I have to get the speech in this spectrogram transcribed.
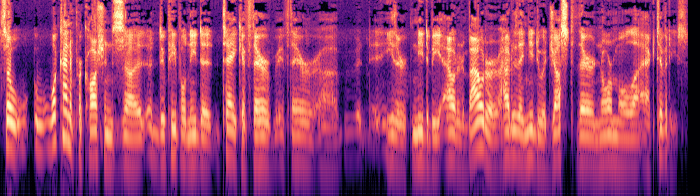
So, what kind of precautions uh, do people need to take if they're if they're uh, either need to be out and about, or how do they need to adjust their normal uh, activities?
